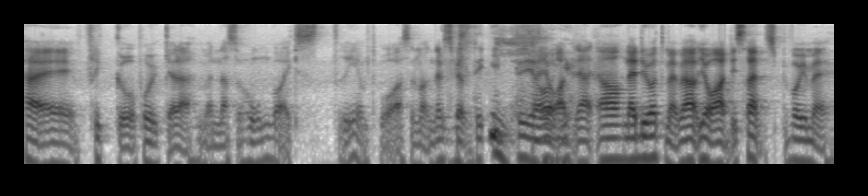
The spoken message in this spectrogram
här är flickor och pojkar där, men alltså hon var extremt bra. Alltså, man, när vi spelade, Visste inte jag. jag, nej, ja, nej, du var inte med, men jag och Addis var ju med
